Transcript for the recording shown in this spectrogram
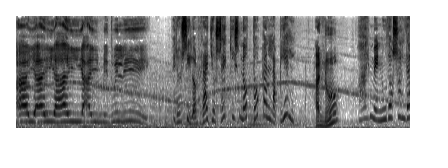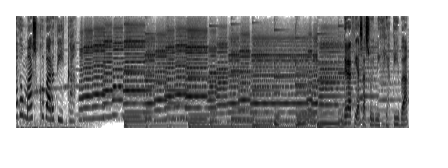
¡Ay, ay, ay, ay, me duele! Pero si los rayos X no tocan la piel. ¿Ah, no? ¡Ay, menudo soldado más cobardica! Gracias a su iniciativa,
